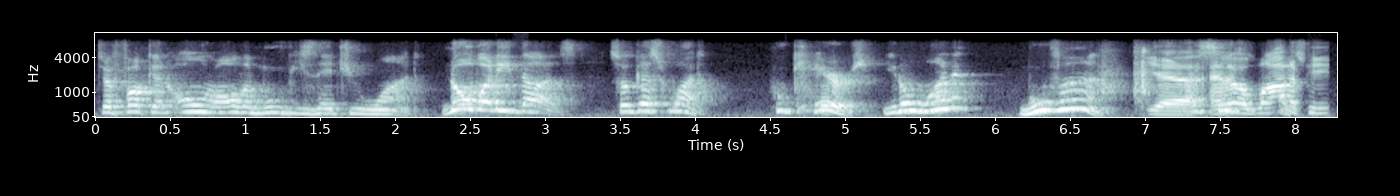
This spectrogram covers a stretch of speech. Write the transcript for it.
to fucking own all the movies that you want. Nobody does. So guess what? Who cares? You don't want it? Move on. Yeah, I and a lot you- of people.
